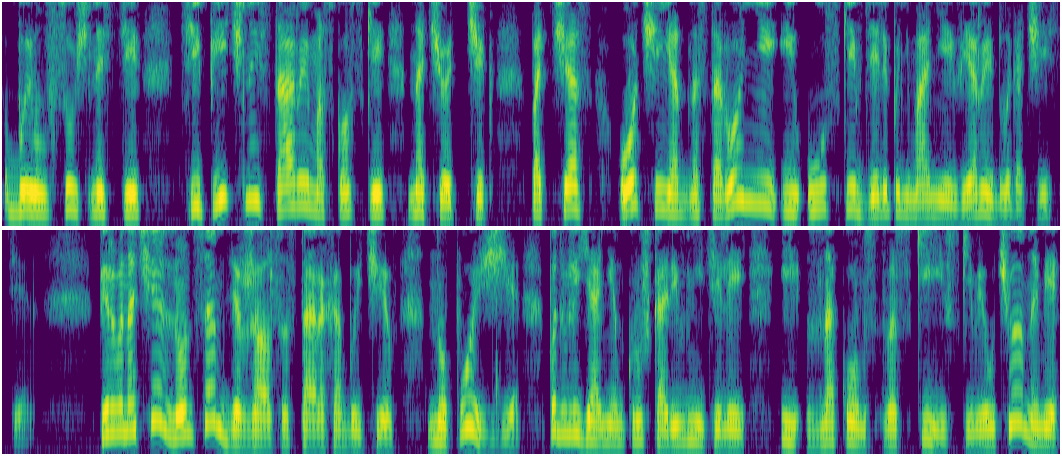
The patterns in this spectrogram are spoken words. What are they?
был, в сущности, типичный старый московский начетчик, подчас очень односторонний и узкий в деле понимания веры и благочестия. Первоначально он сам держался старых обычаев, но позже, под влиянием кружка ревнителей и знакомства с киевскими учеными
